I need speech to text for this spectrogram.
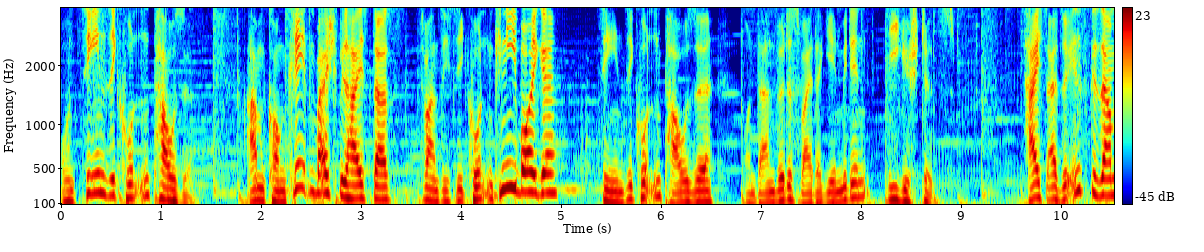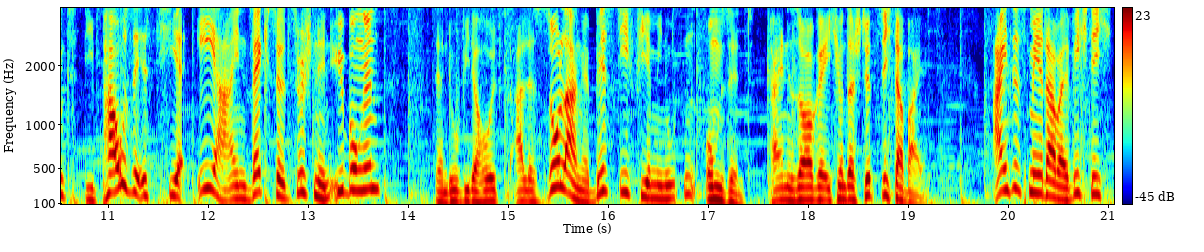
und 10 Sekunden Pause. Am konkreten Beispiel heißt das 20 Sekunden Kniebeuge, 10 Sekunden Pause und dann wird es weitergehen mit dem Liegestütz. Heißt also insgesamt, die Pause ist hier eher ein Wechsel zwischen den Übungen, denn du wiederholst alles so lange, bis die 4 Minuten um sind. Keine Sorge, ich unterstütze dich dabei. Eins ist mir dabei wichtig,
